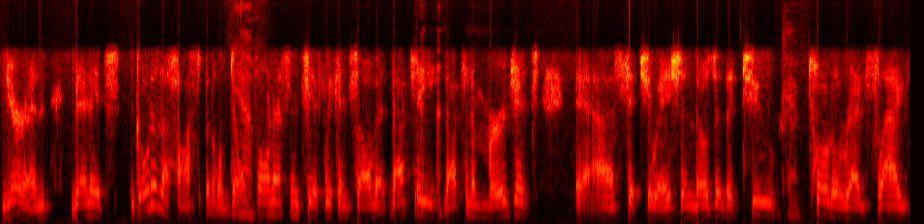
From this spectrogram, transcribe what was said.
urine, then it's go to the hospital. Don't Yeah. phone us and see if we can solve it. That's a that's an emergent uh, situation. Those are the two Okay. total red flags.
